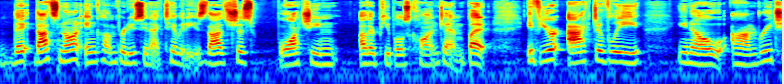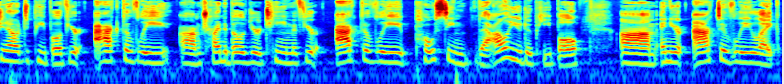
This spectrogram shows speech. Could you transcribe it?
they, that's not income producing activities. That's just watching other people's content. But if you're actively, you know, um, reaching out to people, if you're actively um, trying to build your team, if you're actively posting value to people, um, and you're actively like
